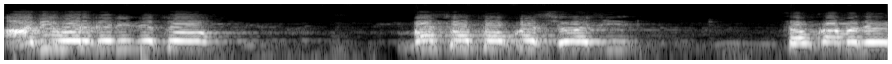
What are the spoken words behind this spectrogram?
आम्ही वर्गणी देतो. बसवा चौकात शिवाजी चौकामध्ये.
